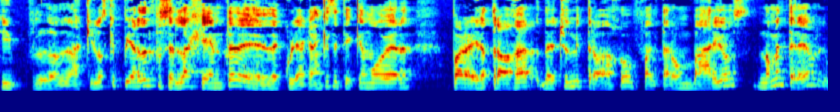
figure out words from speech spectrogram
Y lo- aquí los que pierden, pues es la gente de, de Culiacán que se tiene que mover para ir a trabajar. De hecho, en mi trabajo faltaron varios. No me enteré, porque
